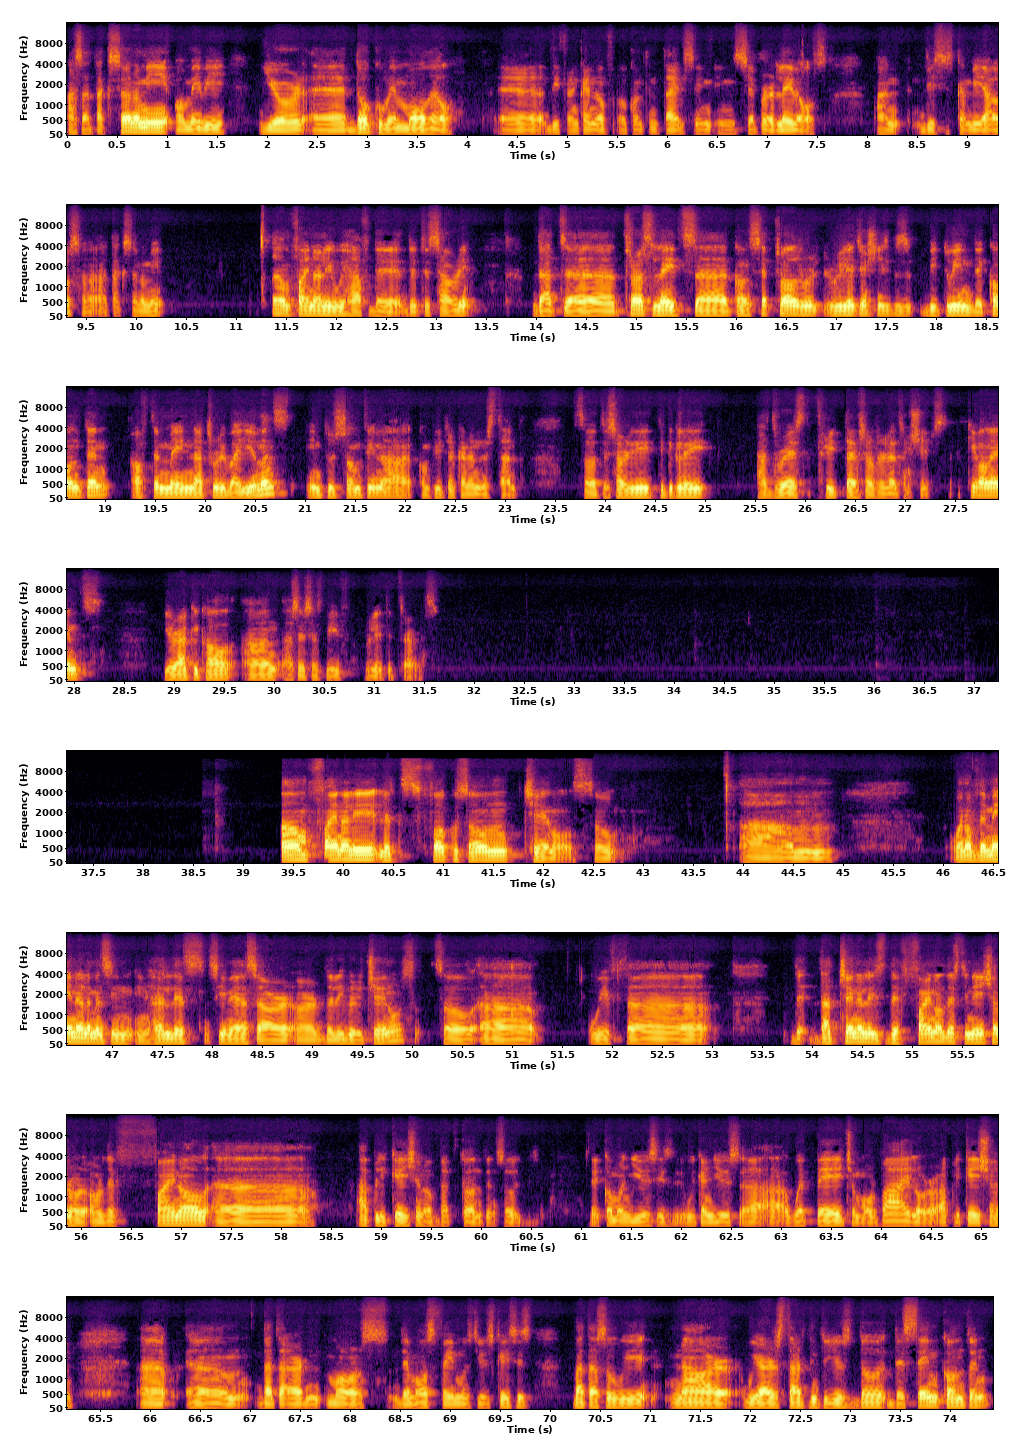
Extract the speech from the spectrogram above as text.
as a taxonomy, or maybe your uh, document model, uh, different kind of, of content types in, in separate labels. And this can be also a taxonomy. And finally, we have the, the thesauri that uh, translates uh, conceptual re relationships between the content, often made naturally by humans, into something a computer can understand. So thesauri typically address three types of relationships, equivalent, hierarchical, and associative related terms. Um, finally, let's focus on channels. So um, one of the main elements in, in headless CMS are, are delivery channels. So uh, with uh, the, that channel is the final destination or, or the final uh, application of that content. So the common use is we can use a, a web page, a mobile or application uh, um, that are most the most famous use cases. But also we now are, we are starting to use the, the same content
